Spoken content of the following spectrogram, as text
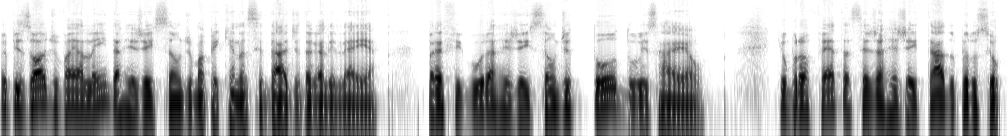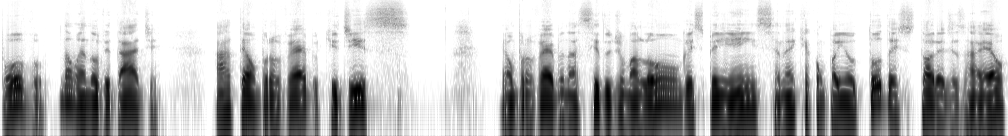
O episódio vai além da rejeição de uma pequena cidade da Galiléia, prefigura a rejeição de todo Israel. Que um profeta seja rejeitado pelo seu povo não é novidade. Há até um provérbio que diz: é um provérbio nascido de uma longa experiência, né, que acompanhou toda a história de Israel,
